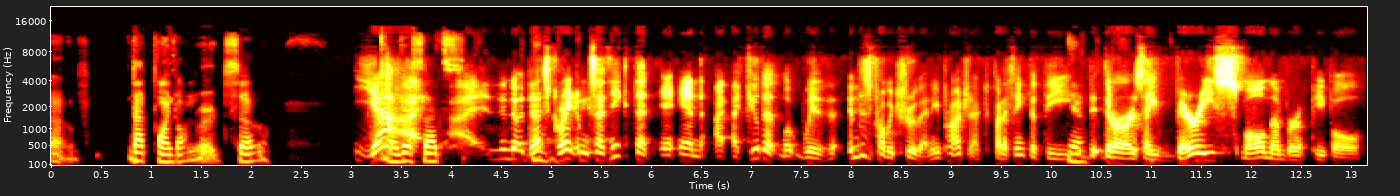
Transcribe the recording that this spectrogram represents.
uh, that point onward so yeah, I guess that's I, I, no, that's yeah. great. I mean, because I think that, and I, I, feel that with, and this is probably true of any project, but I think that the, yeah. the there is a very small number of people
